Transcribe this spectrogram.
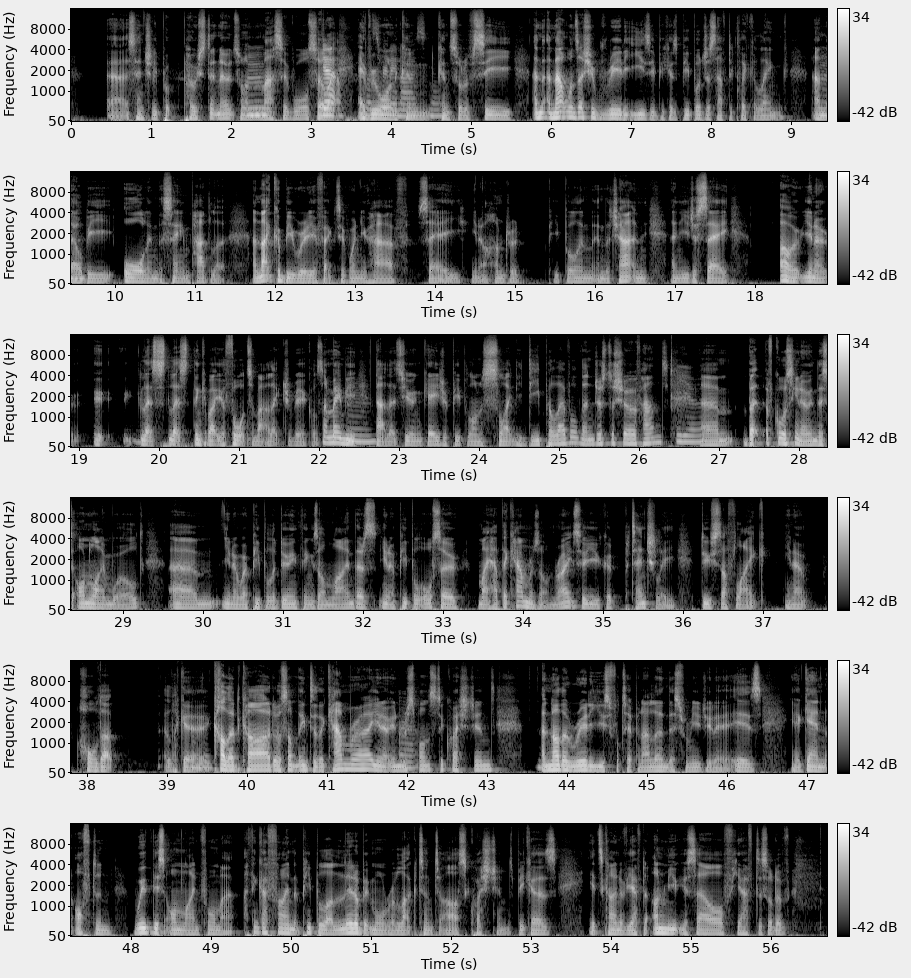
uh, essentially put post-it notes on a massive wall, so Mm. Yeah, like everyone really can nice, yeah. can sort of see. And and that one's actually really easy because people just have to click a link, and Mm. they'll be all in the same Padlet, and that could be really effective when you have, say, you know, hundred people in in the chat, and and you just say oh you know let's let's think about your thoughts about electric vehicles. And maybe Mm. that lets you engage with people on a slightly deeper level than just a show of hands. Yeah. um, but of course you know in this online world um, you know where people are doing things online there's you know people also might have their cameras on right? So you could potentially do stuff like you know hold up like a colored card or something to the camera you know in response to questions another really useful tip and i learned this from you julia is again often with this online format i think i find that people are a little bit more reluctant to ask questions because it's kind of you have to unmute yourself you have to sort of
